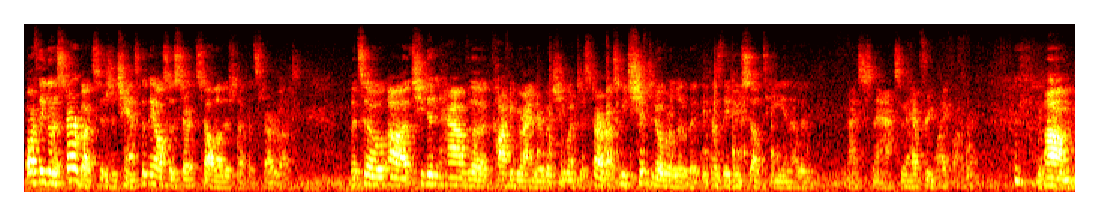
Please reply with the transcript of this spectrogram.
Or if they go to Starbucks, there's a chance. But they also start, sell other stuff at Starbucks. But so uh, she didn't have the coffee grinder, but she went to Starbucks. We shifted over a little bit because they do sell tea and other nice snacks, and they have free Wi-Fi. Right? Um,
